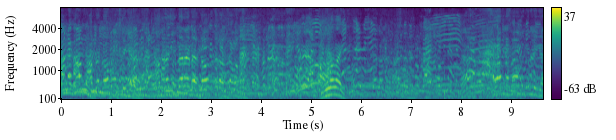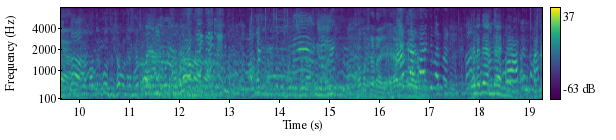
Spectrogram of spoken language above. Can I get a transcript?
আমরা খাওয়াবো আমরা খাওয়াবো আমরা দাওয়াত আমাদের গোলা ভাই আমরা খাওয়াবো আমাদের বলছি। আমরা বলি সমস্যা নাই নাই। হ্যাঁ দেন দেন আচ্ছা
